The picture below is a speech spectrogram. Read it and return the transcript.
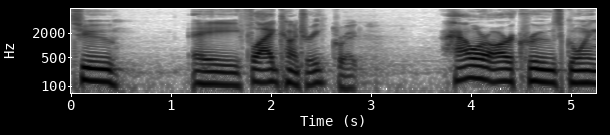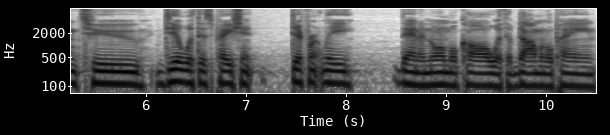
to a flag country. Correct. How are our crews going to deal with this patient differently than a normal call with abdominal pain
